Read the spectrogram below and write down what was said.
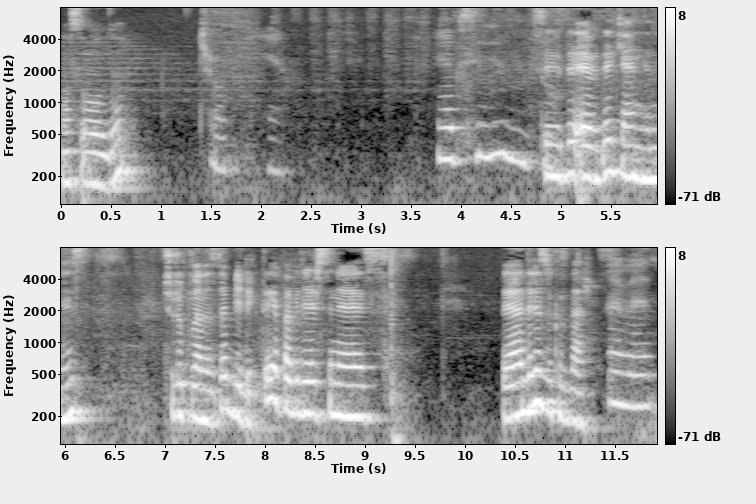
Nasıl oldu? çok. Hepsini? Siz de evde kendiniz çocuklarınızla birlikte yapabilirsiniz. Beğendiniz mi kızlar? Evet.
